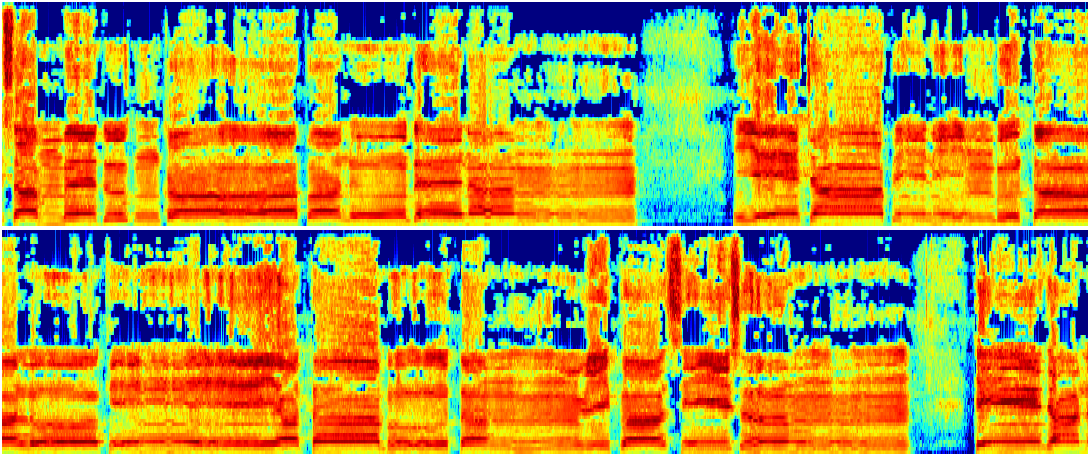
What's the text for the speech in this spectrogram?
සම්බදුක්කාපනුදනං යේචාපිනිම්බුතාලෝකේ යතභූතං විපසිසුං තේජනං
